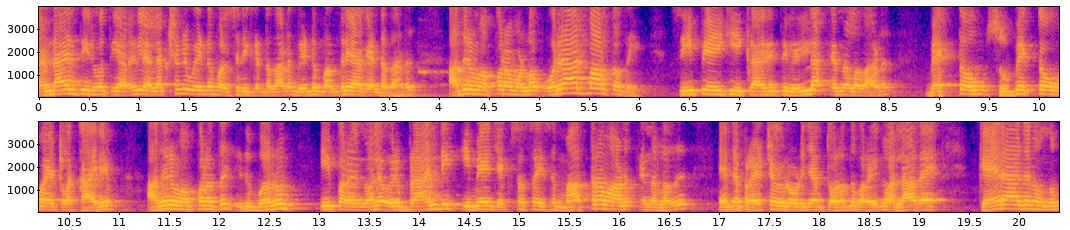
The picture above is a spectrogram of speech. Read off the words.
രണ്ടായിരത്തി ഇരുപത്തി ആറിൽ ഇലക്ഷന് വീണ്ടും മത്സരിക്കേണ്ടതാണ് വീണ്ടും മന്ത്രിയാകേണ്ടതാണ്. അതിനുമപ്പുറമുള്ള ഒരാത്മാർത്ഥതയും സി പി ഐക്ക് ഈ കാര്യത്തിലില്ല എന്നുള്ളതാണ് വ്യക്തവും സുവ്യക്തവുമായിട്ടുള്ള കാര്യം. അതിനുമപ്പുറത്ത് ഇത് വെറും ഈ പറയുന്ന പോലെ ഒരു ബ്രാൻഡിങ് ഇമേജ് എക്സസൈസ് മാത്രമാണ് എന്നുള്ളത് എന്റെ പ്രേക്ഷകരോട് ഞാൻ തുറന്നു പറയുന്നു. അല്ലാതെ കെ രാജനൊന്നും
